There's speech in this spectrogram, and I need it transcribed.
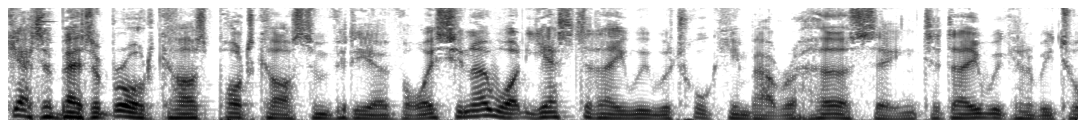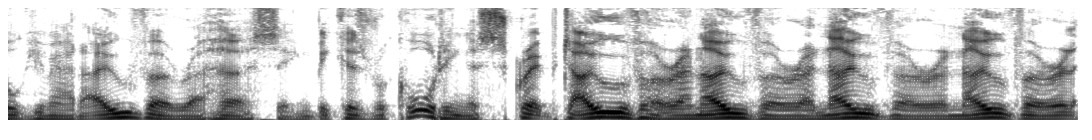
Get a better broadcast, podcast, and video voice. You know what? Yesterday we were talking about rehearsing. Today we're going to be talking about over rehearsing because recording a script over and over and over and over and,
